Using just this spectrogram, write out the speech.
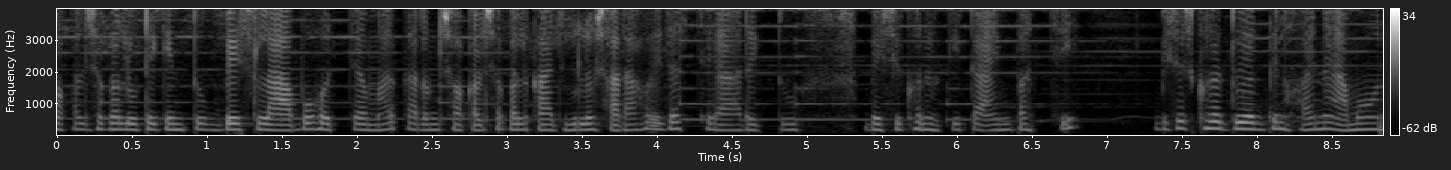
সকাল সকাল উঠে কিন্তু বেশ লাভও হচ্ছে আমার, কারণ সকাল সকাল কাজগুলো সারা হয়ে যাচ্ছে আর একটু বেশিক্ষণ আর কি টাইম পাচ্ছি। বিশেষ করে দু একদিন হয় না, এমন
